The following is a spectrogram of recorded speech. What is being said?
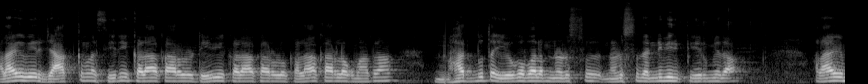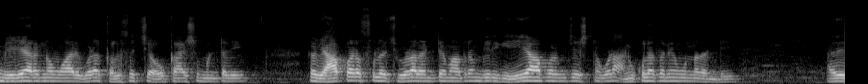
అలాగే వీరి జాతకంలో సినీ కళాకారులు టీవీ కళాకారులు కళాకారులకు మాత్రం మహద్భుత యోగ బలం నడుస్తూ నడుస్తుందండి వీరి పేరు మీద. అలాగే మీడియా రంగం వారికి కూడా కలిసి వచ్చే అవకాశం ఉంటుంది. ఇంకా వ్యాపారస్తులు చూడాలంటే మాత్రం వీరికి ఏ వ్యాపారం చేసినా కూడా అనుకూలతనే ఉన్నదండి. అది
